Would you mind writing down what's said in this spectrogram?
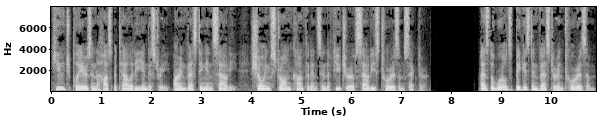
Huge players in the hospitality industry are investing in Saudi, showing strong confidence in the future of Saudi's tourism sector. As the world's biggest investor in tourism,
